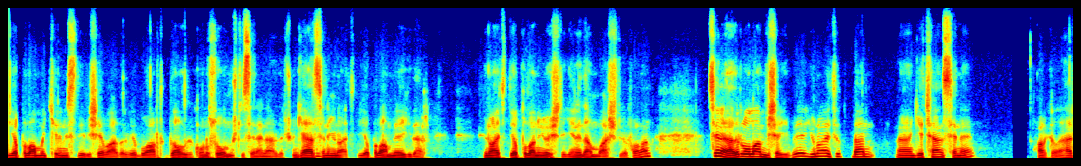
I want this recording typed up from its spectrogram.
yapılanma kelimesi diye bir şey vardır ve bu artık dalga konusu olmuştu senelerdir. Çünkü her sene United yapılanmaya gider. United yapılanıyor işte yeniden başlıyor falan. Senelerdir olan bir şey ve United ben e, geçen sene arkadaşlar her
